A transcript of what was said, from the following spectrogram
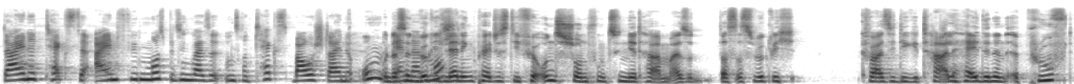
deine Texte einfügen musst, beziehungsweise unsere Textbausteine umändern Und das sind wirklich musst. Landingpages, die für uns schon funktioniert haben. Also das ist wirklich quasi digitale Heldinnen approved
